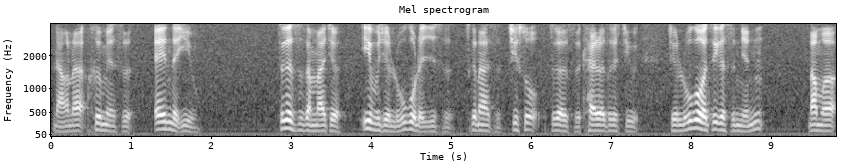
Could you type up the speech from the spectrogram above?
然后呢后面是 end if，这个是什么呢？就 if 就如果的意思，这个呢是结束，这个是开了这个就就如果这个是零，那么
